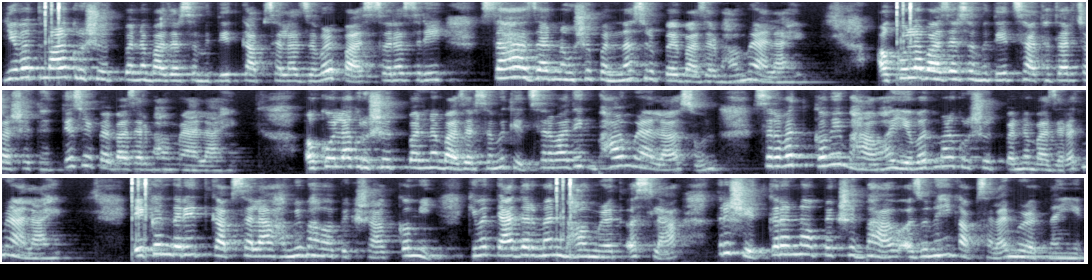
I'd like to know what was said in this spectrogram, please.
यवतमाळ कृषी उत्पन्न बाजार समितीत कापसाला जवळपास सरासरी सहा हजार नऊशे पन्नास रुपये बाजारभाव मिळाला आहे. अकोला बाजार समितीत सात हजार चारशे तेहतीस रुपये बाजारभाव मिळाला आहे. अकोला कृषी उत्पन्न बाजार समितीत सर्वाधिक भाव मिळाला असून सर्वात कमी भाव हा यवतमाळ कृषी उत्पन्न बाजारात मिळाला आहे. एकंदरीत कापसाला हमी भावापेक्षा कमी किंवा त्या दरम्यान भाव मिळत असला तरी शेतकऱ्यांना अपेक्षित भाव अजूनही कापसाला मिळत नाहीये.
